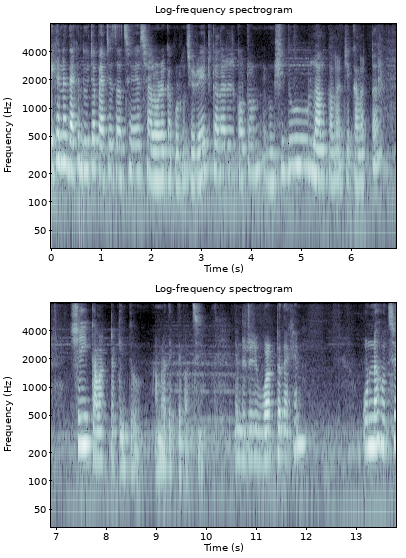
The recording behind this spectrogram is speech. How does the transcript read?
এখানে দেখেন দুইটা প্যাচেস আছে, সালোয়ারের কাপড় হচ্ছে রেড কালারের কটন এবং সিঁদুর লাল কালার যে কালারটা, সেই কালারটা কিন্তু আমরা দেখতে পাচ্ছি। এমব্রয়ডারি ওয়ার্কটা দেখেন। ওড়না হচ্ছে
